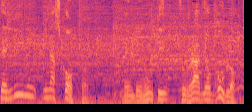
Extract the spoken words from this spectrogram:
Vitellini in ascolto. Benvenuti su Radio Bullox.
